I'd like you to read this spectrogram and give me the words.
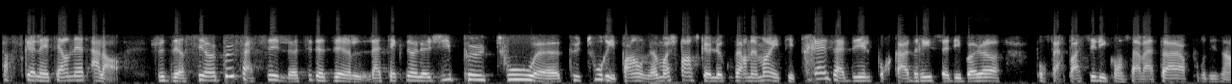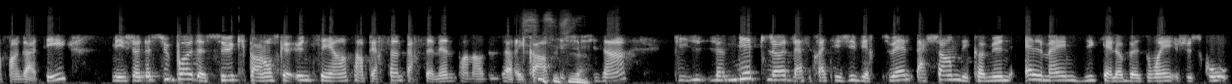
parce que l'internet. Alors, je veux dire, c'est un peu facile, là, de dire la technologie peut tout euh, peut tout répandre. Là. Moi, je pense que le gouvernement a été très habile pour cadrer ce débat-là, pour faire passer les conservateurs pour des enfants gâtés. Mais je ne suis pas de ceux qui pensent qu'une séance en personne par semaine pendant deux heures et quart, c'est suffisant. Puis le mythe là, de la stratégie virtuelle, la Chambre des communes elle-même dit qu'elle a besoin jusqu'au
